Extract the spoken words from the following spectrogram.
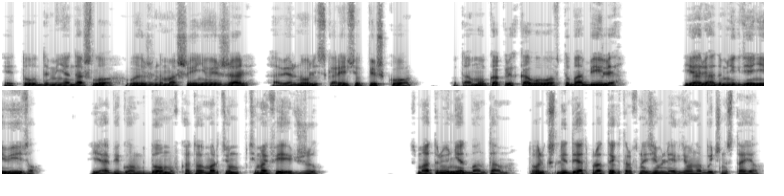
И тут до меня дошло, вы же на машине уезжали, а вернулись, скорее всего, пешком. Потому как легкового автомобиля я рядом нигде не видел. Я бегом к дому, в котором Артем Тимофеевич жил. Смотрю, нет бантама, только следы от протекторов на земле, где он обычно стоял.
